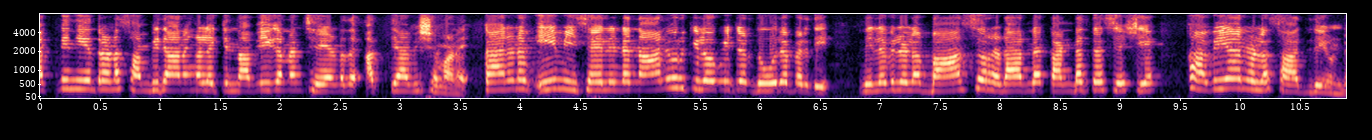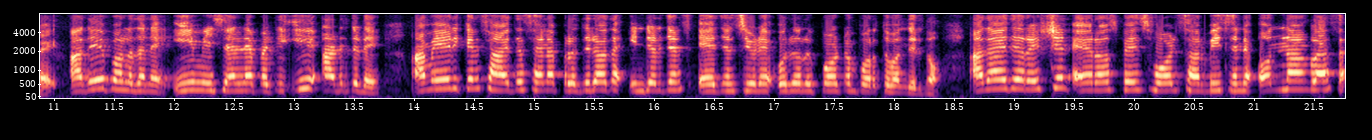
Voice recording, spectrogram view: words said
അഗ്നി നിയന്ത്രണ സംവിധാനങ്ങളിലേക്കും നവീകരണം ചെയ്യേണ്ടത് അത്യാവശ്യമാണ്. കാരണം ഈ മിസൈലിന്റെ നാനൂറ് കിലോമീറ്റർ ദൂരപരിധി നിലവിലുള്ള ബാസ് റഡാറിന്റെ കണ്ടെത്തൽ ശേഷിയെ കവിയാനുള്ള സാധ്യതയുണ്ട് അതേപോലെ തന്നെ ഈ മിസൈലിനെ പറ്റി ഈ അടുത്തിടെ അമേരിക്കൻ സായുധ സേന പ്രതിരോധ ഇന്റലിജൻസ് ഏജൻസിയുടെ ഒരു റിപ്പോർട്ടും പുറത്തു വന്നിരുന്നു. അതായത് റഷ്യൻ എയറോസ്പേസ് ഫോഴ്സ് സർവീസിന്റെ ഒന്നാം ക്ലാസ്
